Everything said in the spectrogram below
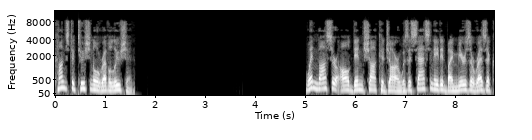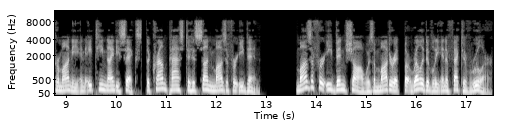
Constitutional revolution When Nasr al-Din Shah Qajar was assassinated by Mirza Reza Kermani in 1896, the crown passed to his son Mozaffar-e-Din. Mozaffar-e-Din Shah was a moderate, but relatively ineffective ruler.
